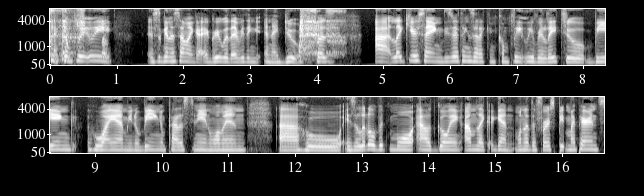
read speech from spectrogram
I completely. It's gonna sound like I agree with everything, and I do because, uh, like you're saying, these are things that I can completely relate to. Being who I am, you know, being a Palestinian woman uh, who is a little bit more outgoing. I'm like again one of the first people. My parents,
